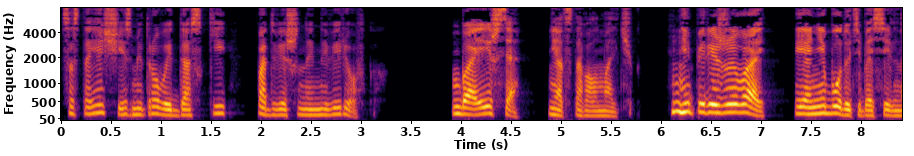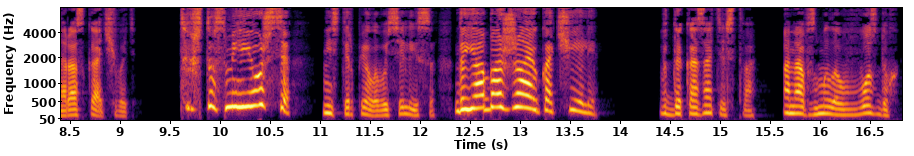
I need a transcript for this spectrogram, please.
состоящие из метровой доски, подвешенной на веревках. «Боишься?» — не отставал мальчик. «Не переживай, я не буду тебя сильно раскачивать». «Ты что, смеешься?» — не стерпела Василиса. «Да я обожаю качели!» В доказательство она взмыла в воздух,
